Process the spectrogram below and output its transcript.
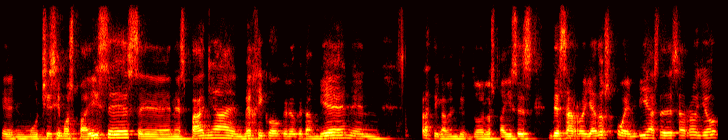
en muchísimos países, eh, en España, en México creo que también, en prácticamente en todos los países desarrollados o en vías de desarrollo,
